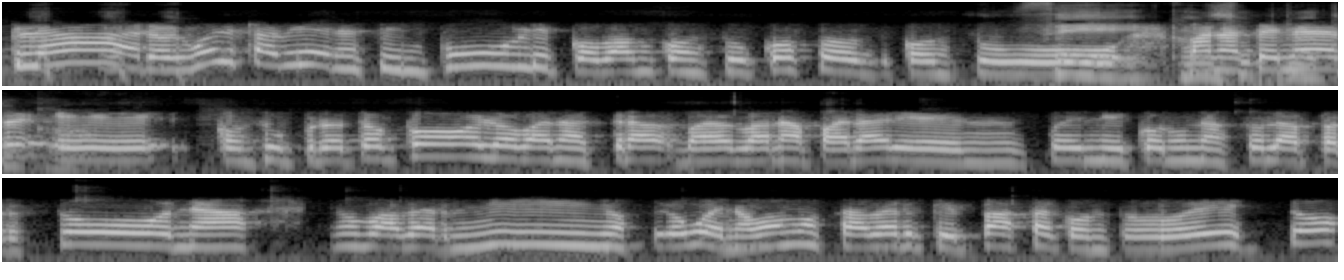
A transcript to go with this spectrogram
Claro, igual está bien, es sin público, van con su coso, con su, van a tener eh, con su protocolo, van a van a parar en, pueden ir con una sola persona, no va a haber niños, pero bueno, vamos a ver qué pasa con todo esto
